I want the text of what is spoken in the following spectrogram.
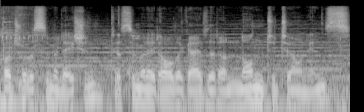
cultural assimilation to assimilate all the guys that are non-Teutonians.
